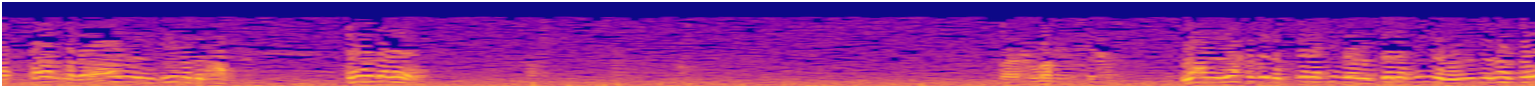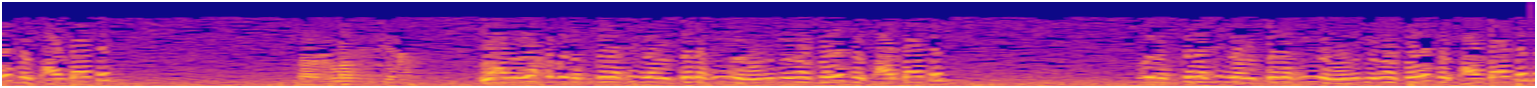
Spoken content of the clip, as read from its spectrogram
أفكار نظران ويدين بالحق هو غيره بارك الله فيك شيخنا يعني يخذل السلفية والسلفية ويجي ناس يدرس على ذاته بارك الله فيك شيخنا يعني يخذل السلفية والسلفية ويجي ناس يدرس على ذاته يخذل السلفية والسلفية ويجي ناس يدرس على ذاته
